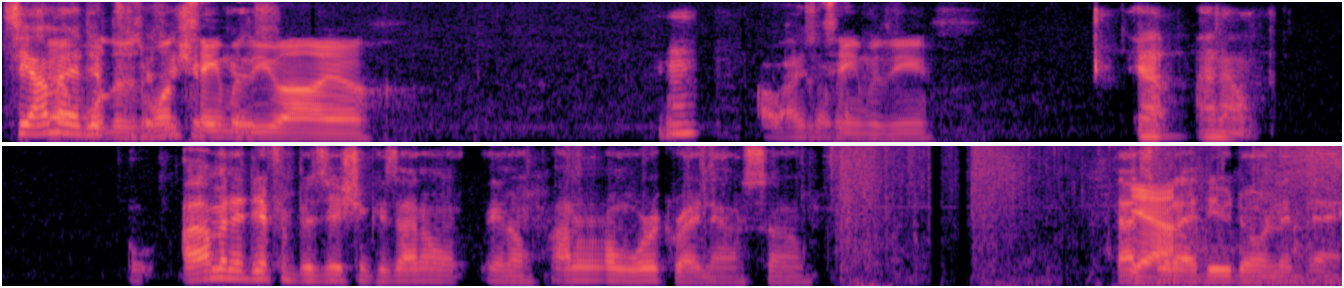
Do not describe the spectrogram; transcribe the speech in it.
see, I'm Yeah, in a well, different there's one position team with you, Io. Oh, I was A team with you. Yeah, I know. I'm in a different position because I don't, you know, I don't work right now, so that's Yeah. what I do during the day.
